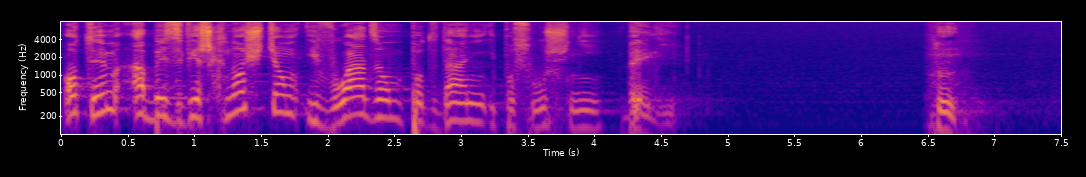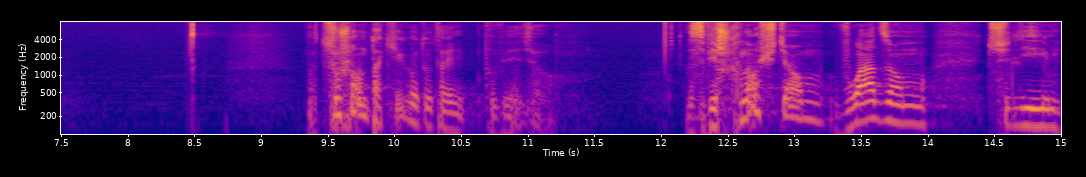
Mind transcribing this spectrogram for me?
O tym, aby zwierzchnością i władzą poddani i posłuszni byli. Hmm. No cóż on takiego tutaj powiedział? Zwierzchnością, władzą, czyli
